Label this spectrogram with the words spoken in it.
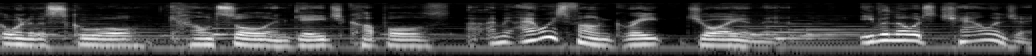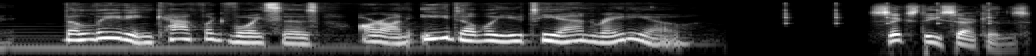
go into the school, counsel, engage couples. I mean, I always found great joy in that, even though it's challenging. The leading Catholic voices are on EWTN Radio. 60 Seconds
